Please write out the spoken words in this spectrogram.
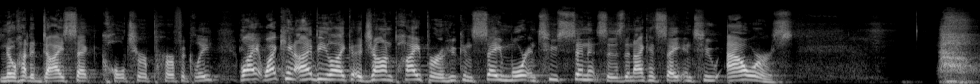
know how to dissect culture perfectly? Why, why can't I be like a John Piper who can say more in two sentences than I can say in two hours?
